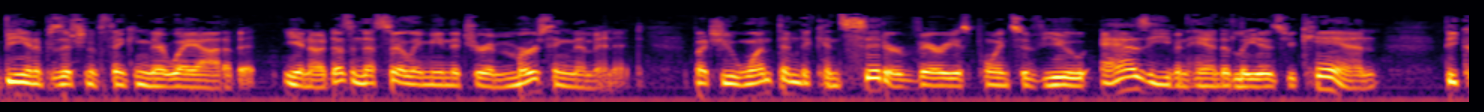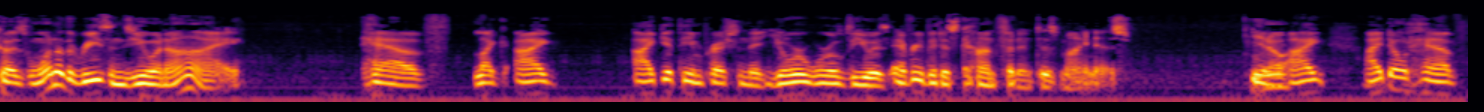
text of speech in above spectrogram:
be in a position of thinking their way out of it. You know, it doesn't necessarily mean that you're immersing them in it, but you want them to consider various points of view as even-handedly as you can, because one of the reasons you and I have, like, I, I get the impression that your worldview is every bit as confident as mine is. You know, I, I don't have,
